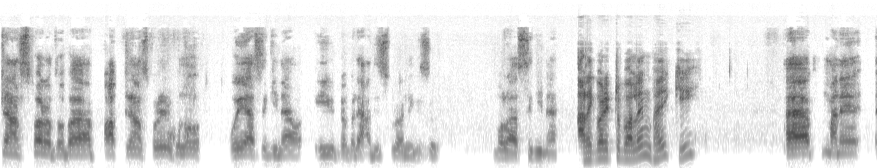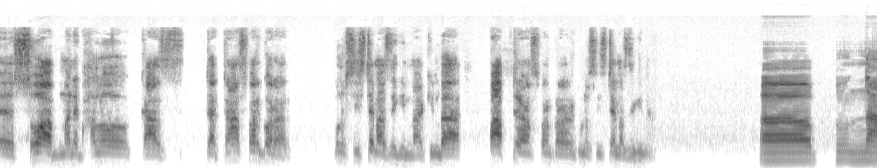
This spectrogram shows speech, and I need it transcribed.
ট্রান্সফার অথবা পাপ ট্রান্সফার এর কোনো ওয়ে আছে কিনা? এই ব্যাপারে হাদিস কোরআনে কিছু বলা আছে কিনা? আরেকবার একটু বলেন ভাই কি? মানে সোয়াব মানে ভালো কাজটা ট্রান্সফার করার কোনো সিস্টেম আছে কিনা? কিংবা পাপ ট্রান্সফার করার কোনো সিস্টেম আছে কিনা? না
